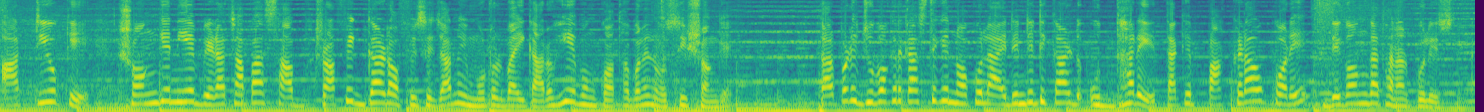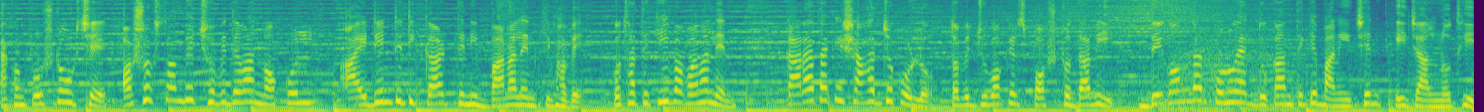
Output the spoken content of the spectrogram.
আরটিওকে সঙ্গে নিয়ে বেড়াচাঁপা সাব ট্রাফিক গার্ড অফিসে যান ওই মোটরবাইক আরোহী এবং কথা বলেন ওসির সঙ্গে। তারপরে যুবকের কাছ থেকে নকল আইডেন্টিটি কার্ড উদ্ধারে তাকে পাকড়াও করে দেগঙ্গা থানার পুলিশ। এখন প্রশ্ন উঠছে, অশোক স্তম্ভের ছবি দেওয়া নকল আইডেন্টিটি কার্ড তিনি বানালেন কীভাবে? কোথা থেকেই বা বানালেন? কারা তাকে সাহায্য করল? তবে যুবকের স্পষ্ট দাবি, দেগঙ্গার কোনো এক দোকান থেকে বানিয়েছেন এই জাল নথি।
